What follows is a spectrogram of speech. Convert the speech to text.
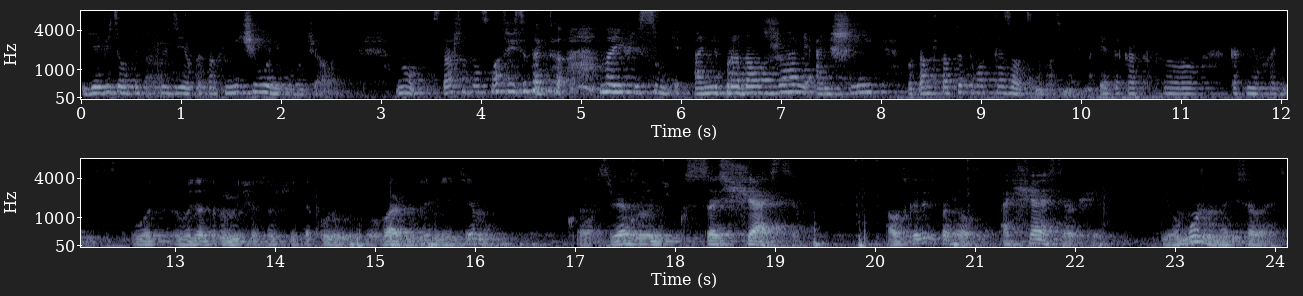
я видела таких людей, у которых ничего не получалось, ну, страшно было смотреть иногда на их рисунки. Они продолжали, они шли, потому что от этого отказаться невозможно. Это как, э, как необходимость, действительно. Вот вы затронули сейчас очень такую важную для меня тему, э, связанную со счастьем. А вот скажите, пожалуйста, а счастье вообще, его можно нарисовать?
